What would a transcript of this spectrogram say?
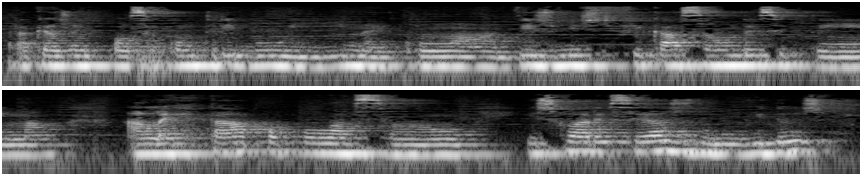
para que a gente possa contribuir né, com a desmistificação desse tema, alertar a população, esclarecer as dúvidas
